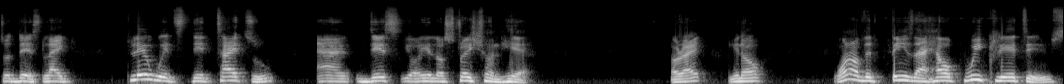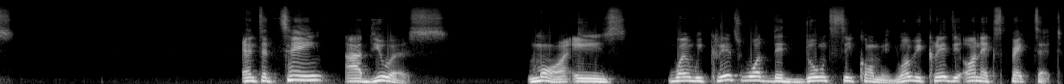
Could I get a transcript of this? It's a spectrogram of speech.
to this, like play with the title and this your illustration here. All right. You know, one of the things that help we creatives entertain our viewers more is when we create what they don't see coming, when we create the unexpected.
